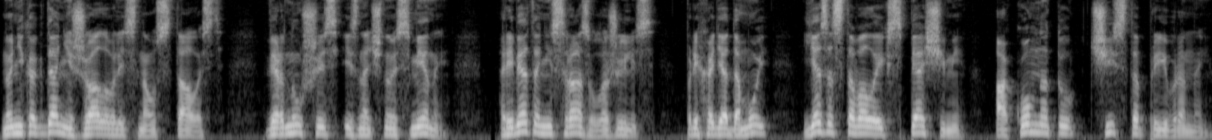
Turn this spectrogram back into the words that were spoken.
но никогда не жаловались на усталость. Вернувшись из ночной смены, ребята не сразу ложились. Приходя домой, я заставала их спящими, а комнату чисто прибранной.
